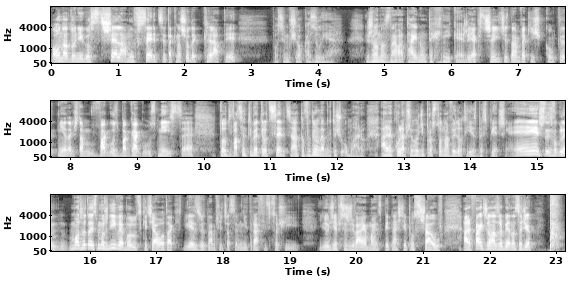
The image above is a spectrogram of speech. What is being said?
a ona do niego strzela mu w serce, tak na środek klaty, po czym się okazuje, że ona znała tajną technikę, że jak strzelicie tam w jakiś konkretnie jakiś tam wagus bagagus miejsce, to 2 cm od serca, to wygląda jakby ktoś umarł, ale kula przechodzi prosto na wylot i jest bezpiecznie. Nie, nie, nie, czy to jest w ogóle, może to jest możliwe, bo ludzkie ciało tak jest, że tam się czasem nie trafi w coś i, i ludzie przeżywają mając 15 postrzałów, ale fakt, że ona zrobiła na zasadzie pff,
